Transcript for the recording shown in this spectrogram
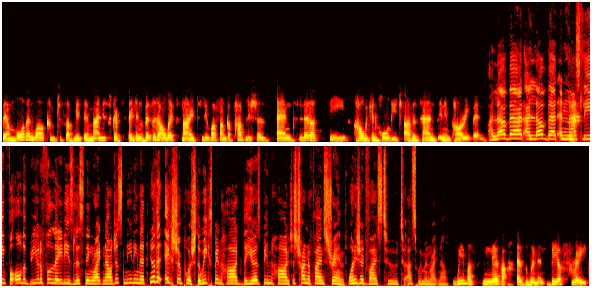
They are more than welcome to submit their manuscripts. They can visit our website lingua franca publishers and let us see how we can hold each other's hands in empowering them I love that. I love that. And lastly, for all the beautiful ladies listening right now, just needing that, you know, that extra push. The week's been hard, the year's been hard, just trying to find strength. What is your advice to, to us women right now? we must never, as women, be afraid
